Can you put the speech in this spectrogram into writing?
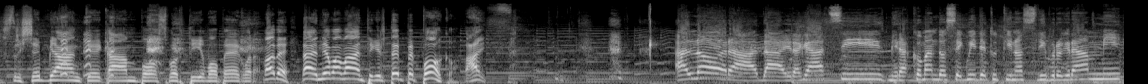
Strisce bianche, campo, sportivo, pecora. Vabbè, dai, andiamo avanti, che il tempo è poco. Vai. Allora, dai ragazzi, mi raccomando seguite tutti i nostri programmi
